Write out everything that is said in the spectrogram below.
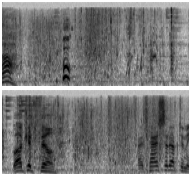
Ah. Whew. Bucket filled. All right, pass it up to me.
